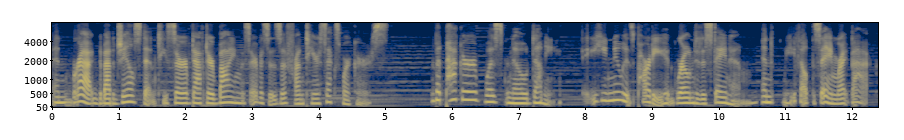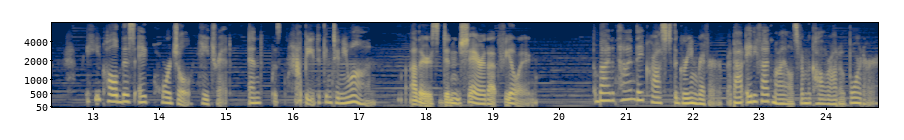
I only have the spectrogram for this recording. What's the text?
and bragged about a jail stint he served after buying the services of frontier sex workers. But Packer was no dummy. He knew his party had grown to disdain him, and he felt the same right back. He called this a cordial hatred and was happy to continue on. Others didn't share that feeling. By the time they crossed the Green River, about 85 miles from the Colorado border,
